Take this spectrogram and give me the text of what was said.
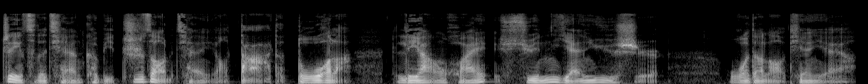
这次的钱可比织造的钱要大得多了，两淮巡盐御史。我的老天爷呀！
